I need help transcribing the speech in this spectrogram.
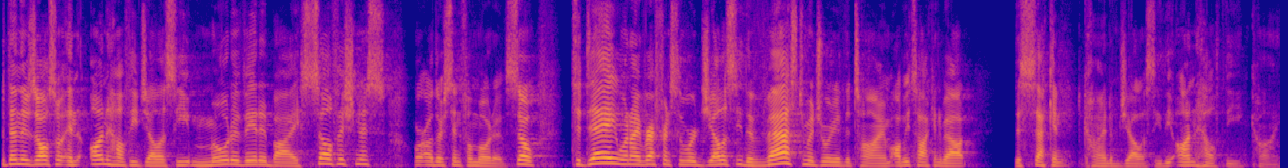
But then there's also an unhealthy jealousy motivated by selfishness or other sinful motives. So today, when I reference the word jealousy, the vast majority of the time, I'll be talking about the second kind of jealousy, the unhealthy kind.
